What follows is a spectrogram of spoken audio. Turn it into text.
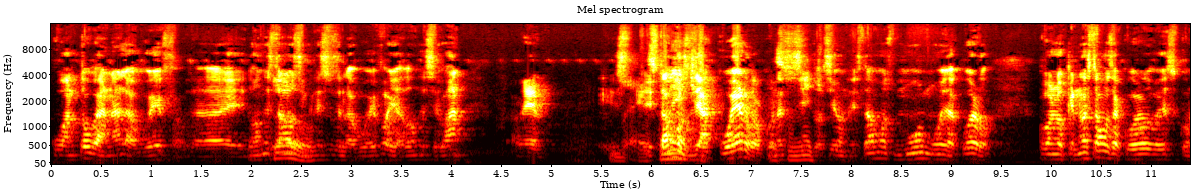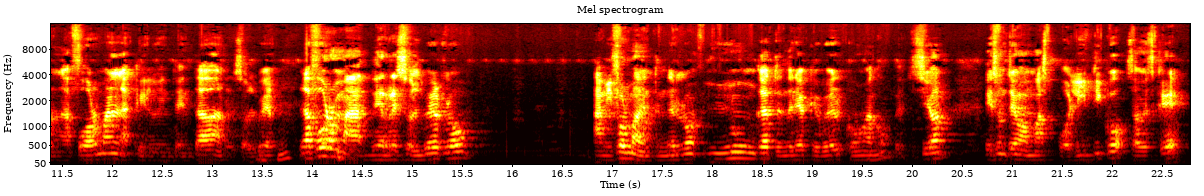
cuánto gana la UEFA, o sea, eh, dónde están Claro. los ingresos de la UEFA y a dónde se van. A ver, es- Es estamos de acuerdo con Es esa un hecho. situación, estamos muy, muy de acuerdo. Con lo que no estamos de acuerdo es con la forma en la que lo intentaban resolver. La forma de resolverlo, a mi forma de entenderlo, nunca tendría que ver con una competición. Es un tema más político, ¿sabes qué?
